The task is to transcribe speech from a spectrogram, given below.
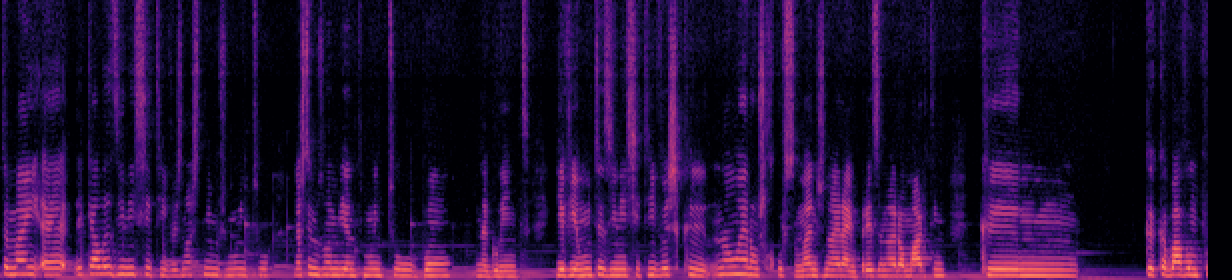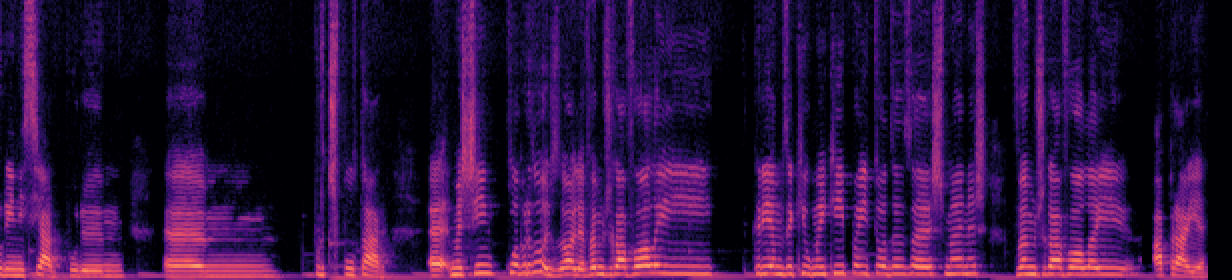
também uh, aquelas iniciativas. Nós tínhamos muito, nós temos um ambiente muito bom na Glint e havia muitas iniciativas que não eram os recursos humanos, não era a empresa, não era o marketing que, hum, que acabavam por iniciar, por, um, um, por despoltar. Uh, mas sim colaboradores. Olha, vamos jogar vôlei e criamos aqui uma equipa e todas as semanas vamos jogar vôlei à praia.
